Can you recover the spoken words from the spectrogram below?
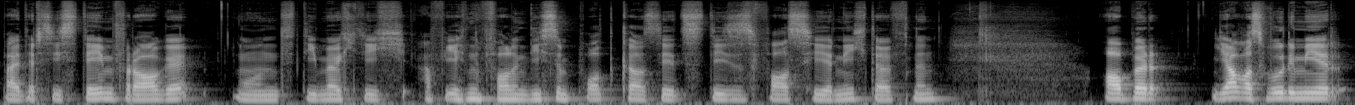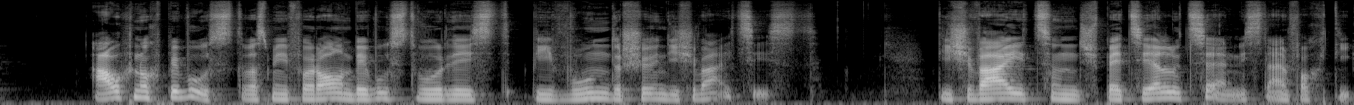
bei der Systemfrage und die möchte ich auf jeden Fall in diesem Podcast jetzt dieses Fass hier nicht öffnen. Aber ja, was wurde mir auch noch bewusst, was mir vor allem bewusst wurde, ist, wie wunderschön die Schweiz ist die Schweiz und speziell Luzern ist einfach die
